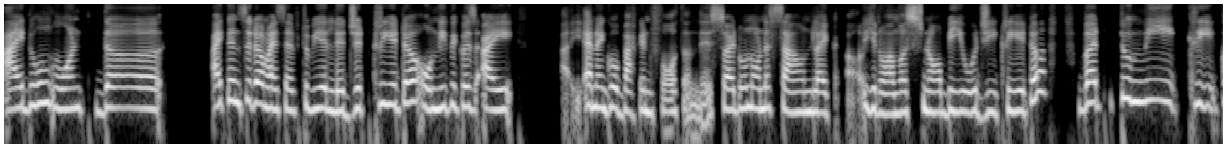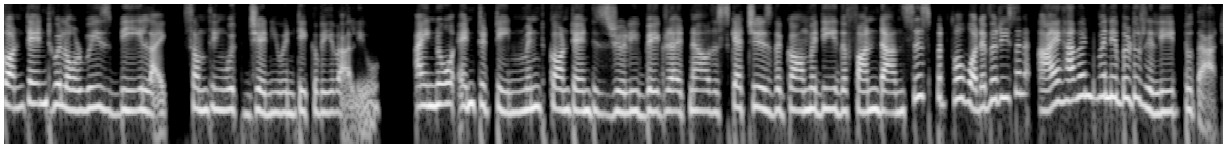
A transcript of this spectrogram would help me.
I don't want the, I consider myself to be a legit creator only because I, and I go back and forth on this. So I don't want to sound like, uh, you know, I'm a snobby OG creator. But to me, cre- content will always be like something with genuine takeaway value. I know entertainment content is really big right now the sketches, the comedy, the fun dances, but for whatever reason, I haven't been able to relate to that.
